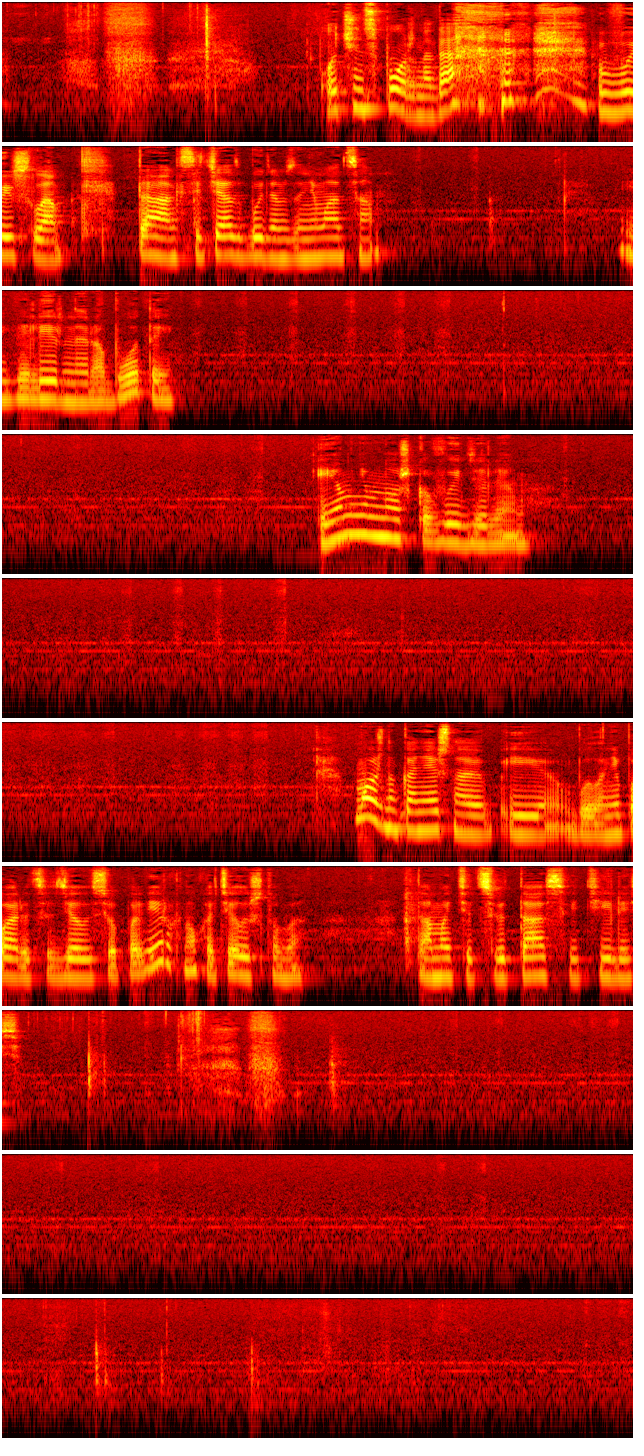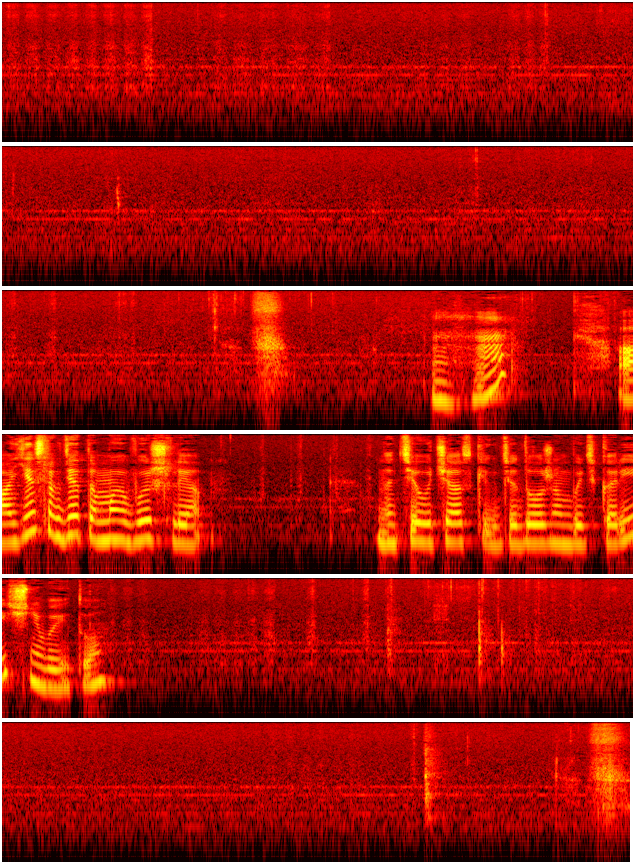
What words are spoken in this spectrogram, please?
очень спорно, да, вышло. Так, сейчас будем заниматься ювелирной работой. М немножко выделим. Можно, конечно, и было не париться, сделать все поверх, но хотелось, чтобы там эти цвета светились. Угу. А если где-то мы вышли на те участки, где должен быть коричневый, то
